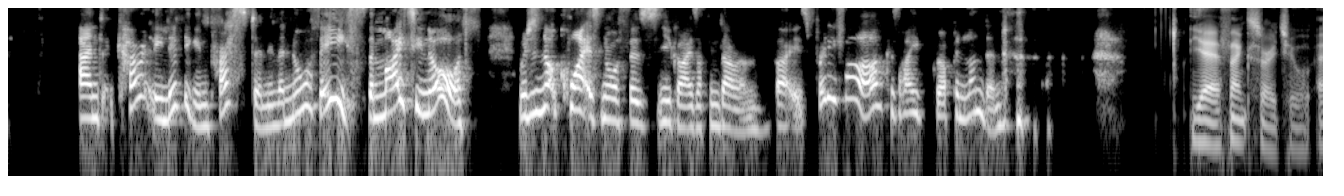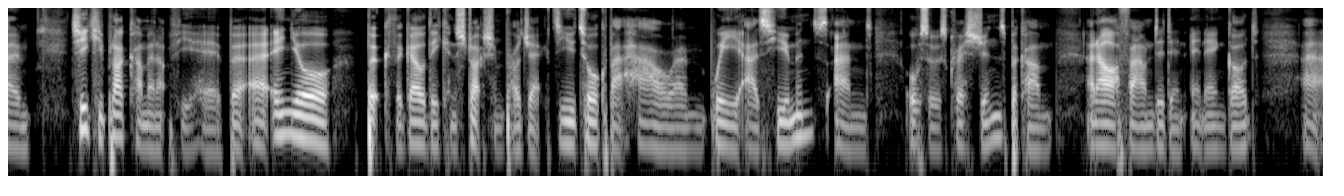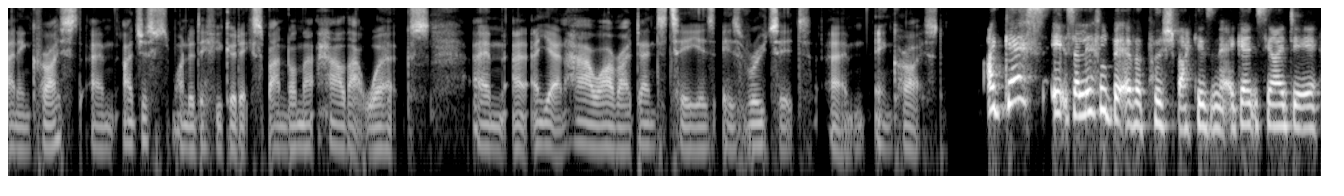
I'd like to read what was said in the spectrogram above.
and currently living in Preston in the northeast, the mighty north, which is not quite as north as you guys up in Durham, but it's pretty far because I grew up in London. yeah, thanks, Rachel. Um, cheeky plug coming up for you here, but uh, in your book, The Girl Deconstruction Project, you talk about how um, we as humans and also as Christians become and are founded in, in, in God uh, and in Christ. Um, I just wondered if you could expand on that, how that works, um, and, and yeah, and how our identity is is rooted um, in Christ. I guess it's a little bit of a pushback, isn't it, against the idea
